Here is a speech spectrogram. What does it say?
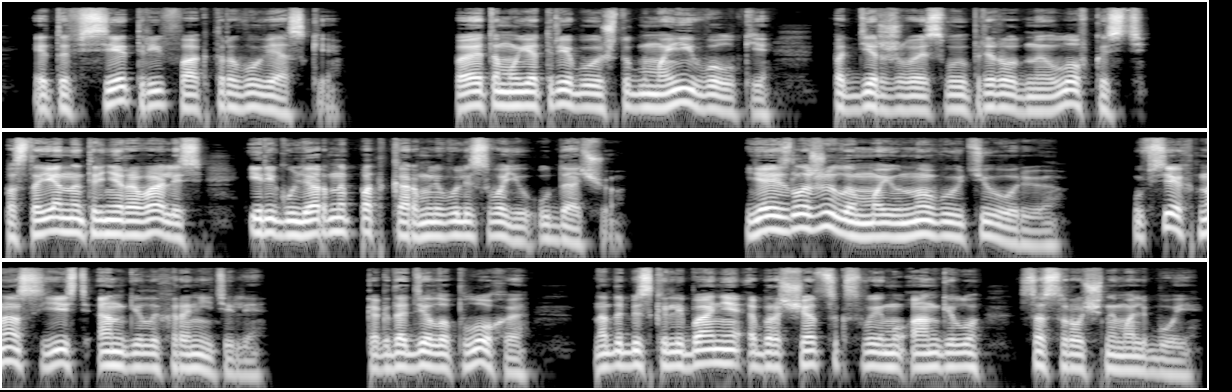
— это все три фактора в увязке. Поэтому я требую, чтобы мои волки, поддерживая свою природную ловкость, постоянно тренировались и регулярно подкармливали свою удачу. Я изложил им мою новую теорию. У всех нас есть ангелы-хранители. Когда дело плохо — надо без колебания обращаться к своему ангелу со срочной мольбой.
